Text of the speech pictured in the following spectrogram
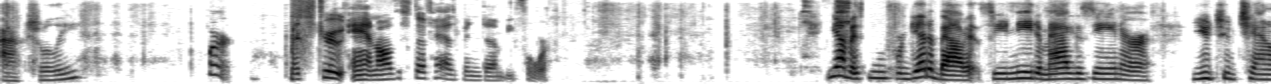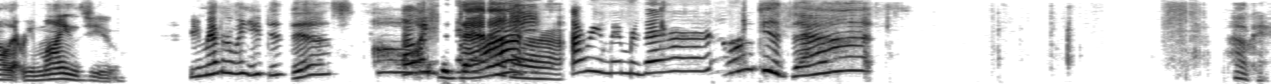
actually work. That's true, and all the stuff has been done before. Yeah, but you forget about it. So you need a magazine or a YouTube channel that reminds you. Remember when you did this? Oh, I did oh, that. I remember that. I did that. Okay,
